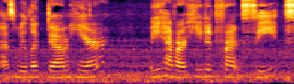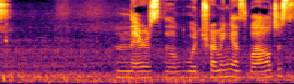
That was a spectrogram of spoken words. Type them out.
As we look down here, we have our heated front seats. And there's the wood trimming as well. Just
